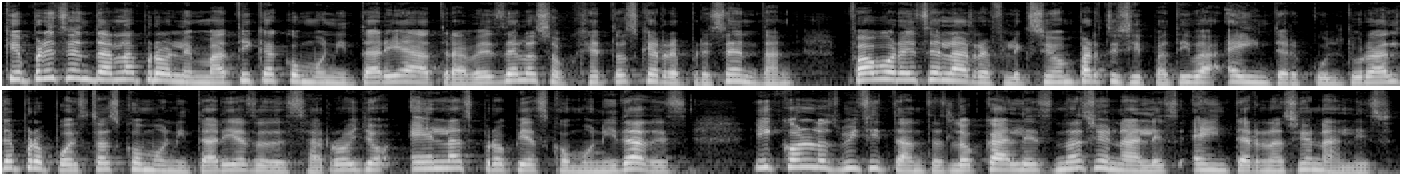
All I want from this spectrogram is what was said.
que presentar la problemática comunitaria a través de los objetos que representan favorece la reflexión participativa e intercultural de propuestas comunitarias de desarrollo en las propias comunidades y con los visitantes locales, nacionales e internacionales.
